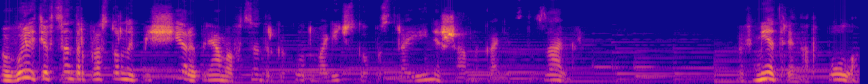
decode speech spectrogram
Вылетев в центр просторной пещеры, прямо в центр какого-то магического построения, шар наконец-то замер. В метре над полом.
